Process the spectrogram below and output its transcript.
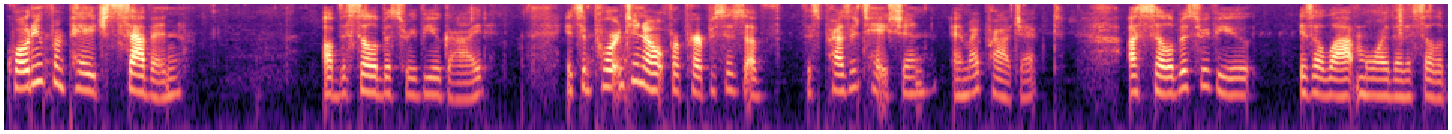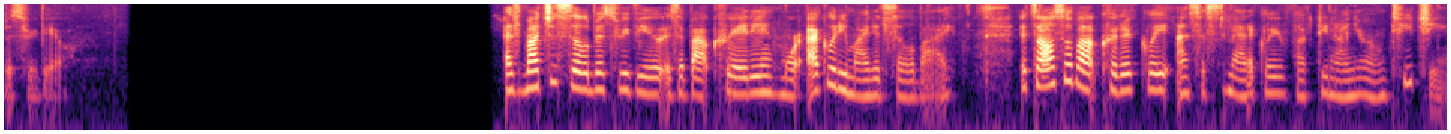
Quoting from page 7 of the syllabus review guide, it's important to note for purposes of this presentation and my project, a syllabus review is a lot more than a syllabus review. As much as syllabus review is about creating more equity-minded syllabi, it's also about critically and systematically reflecting on your own teaching,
